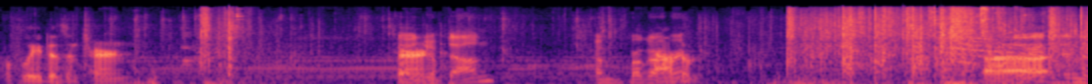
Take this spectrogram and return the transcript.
Hopefully he doesn't turn. Can you Turn. jump down? Jump, broke Down armor. the- Uh, in the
